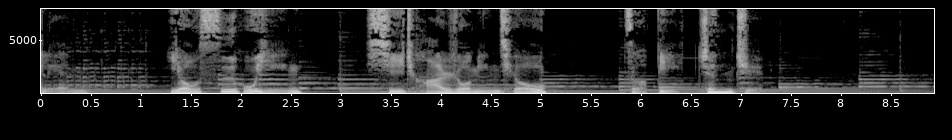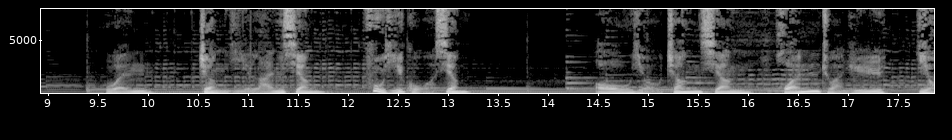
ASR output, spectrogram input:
敛，有思无影。惜茶若敏求，则必真之。闻正以兰香，复以果香，偶有樟香，环转于有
